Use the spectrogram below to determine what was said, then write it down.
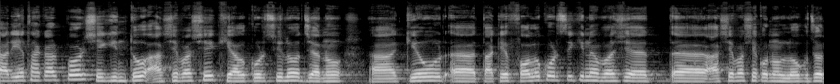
দাঁড়িয়ে থাকার পর সে কিন্তু আশেপাশে খেয়াল করছিল যেন কেউ তাকে ফলো করছে কিনা বা সে আশেপাশে কোনো লোকজন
